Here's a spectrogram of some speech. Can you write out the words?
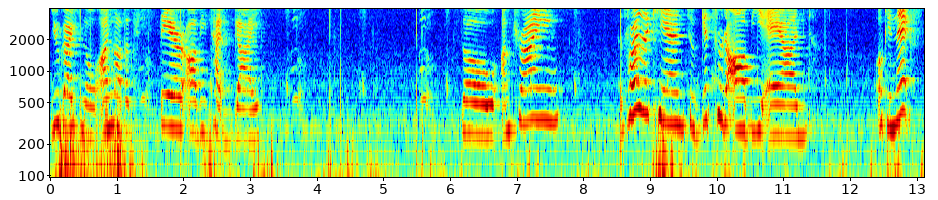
You guys know I'm not a stair obby type guy. So I'm trying as hard as I can to get through the obby and okay next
